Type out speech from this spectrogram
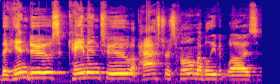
the Hindus came into a pastor's home, I believe it was,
